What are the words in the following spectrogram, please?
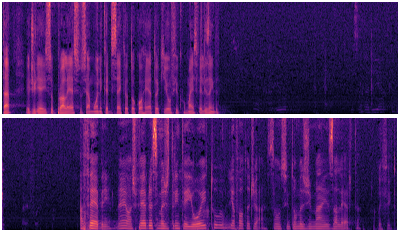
Tá? Eu diria isso para o Alessio, se a Mônica disser que eu estou correto aqui, eu fico mais feliz ainda. A febre, né? Eu acho febre acima de 38 e a falta de ar. São os sintomas de mais alerta. Perfeito.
